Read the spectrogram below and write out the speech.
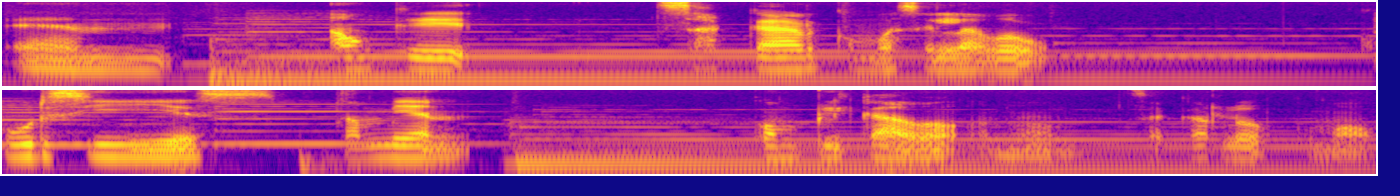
Em, aunque sacar como ese lado cursi es también complicado, ¿no? Sacarlo como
